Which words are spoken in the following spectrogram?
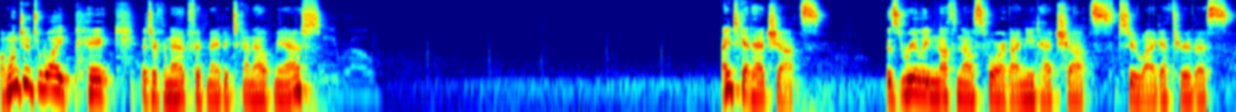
I wonder do I pick a different outfit maybe to kind of help me out? I need to get headshots. There's really nothing else for it. I need headshots to uh, get through this.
